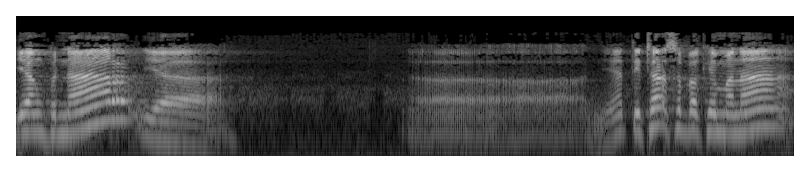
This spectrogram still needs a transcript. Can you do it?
yang benar ya uh, ya tidak sebagaimana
